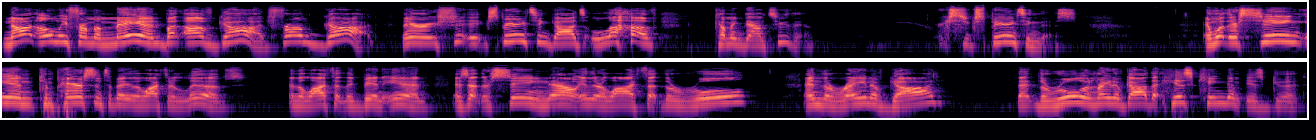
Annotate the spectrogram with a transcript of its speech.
not only from a man, but of God, from God. They are experiencing God's love coming down to them. Experiencing this. And what they're seeing in comparison to maybe the life they lived and the life that they've been in is that they're seeing now in their life that the rule and the reign of God that the rule and reign of God, that his kingdom is good.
